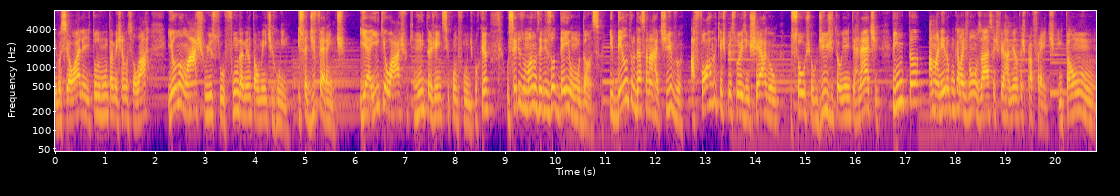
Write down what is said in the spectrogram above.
e você olha e todo mundo está mexendo no celular. E eu não acho isso fundamentalmente ruim. Isso é diferente. E é aí que eu acho que muita gente se confunde, porque os seres humanos eles odeiam mudança. E dentro dessa narrativa, a forma que as pessoas enxergam o social, o digital e a internet pinta a maneira com que elas vão usar essas ferramentas para frente. Então,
